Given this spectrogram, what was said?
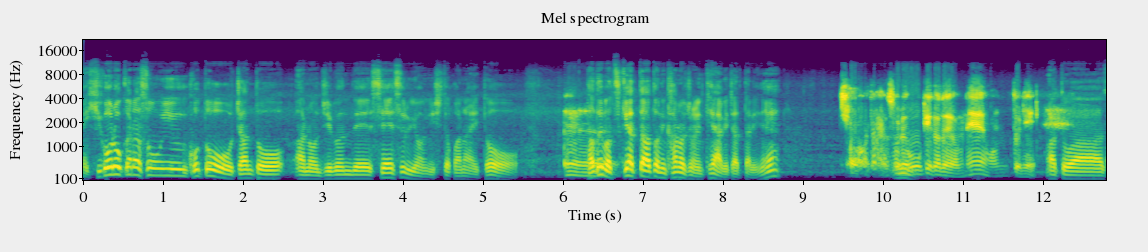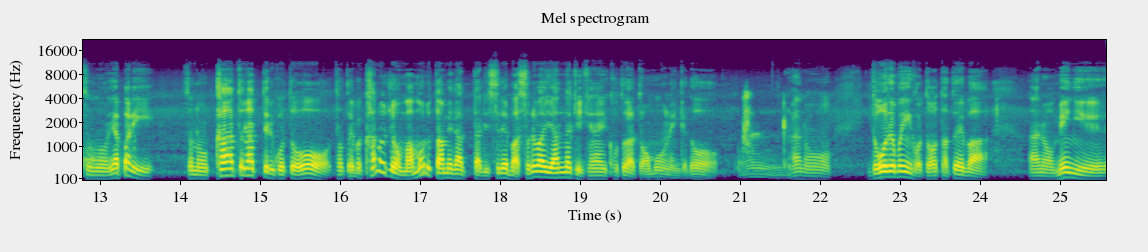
ね日頃からそういうことをちゃんとあの自分で制するようにしとかないとうん例えば付き合った後に彼女に手あげちゃったりねそうだよそれ大怪我だよね、本当に。あとはそのやっぱりそのカーとなってることを例えば彼女を守るためだったりすればそれはやんなきゃいけないことだとは思うねんけどうん。あのどうでもいいこと例えばあのメニュ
